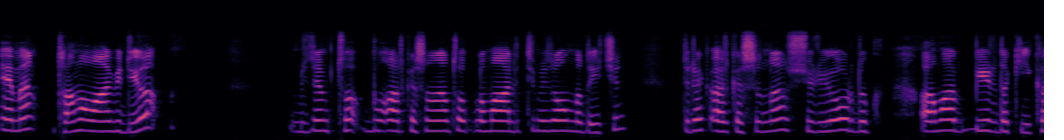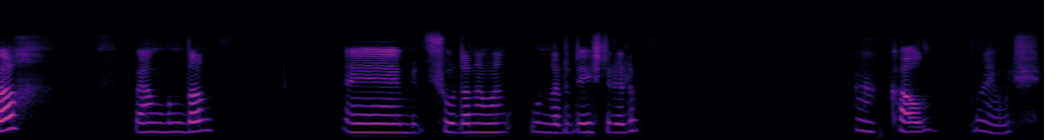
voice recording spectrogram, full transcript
hemen tamam abi diyor. Bizim bu arkasından toplama aletimiz olmadığı için direkt arkasından sürüyorduk. Ama bir dakika ben bundan ee, şuradan hemen bunları değiştirelim. Heh, kal bu neymiş?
